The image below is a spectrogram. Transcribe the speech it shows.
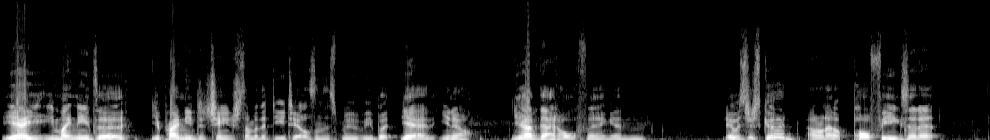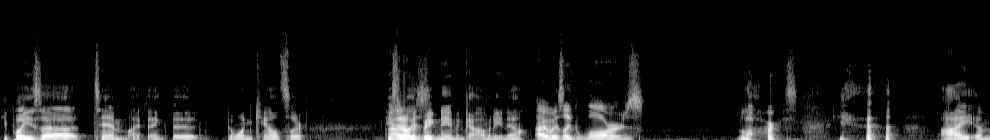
yeah. You, you might need to. You probably need to change some of the details in this movie, but yeah, you know, you have that whole thing, and it was just good. I don't know. Paul Feig's in it. He plays uh Tim, I think the the one counselor. He's I another was- big name in comedy now. I always like Lars. Lars. I am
